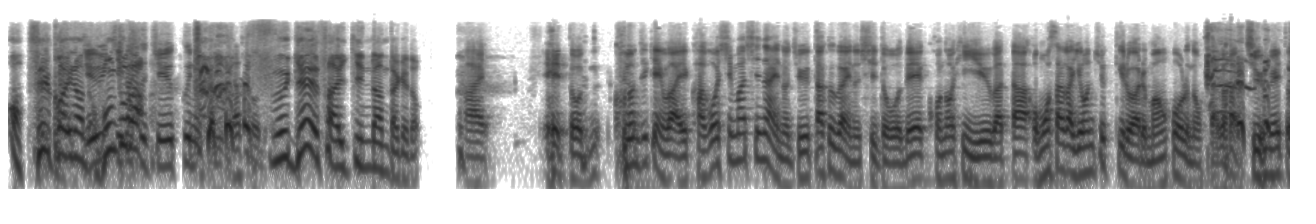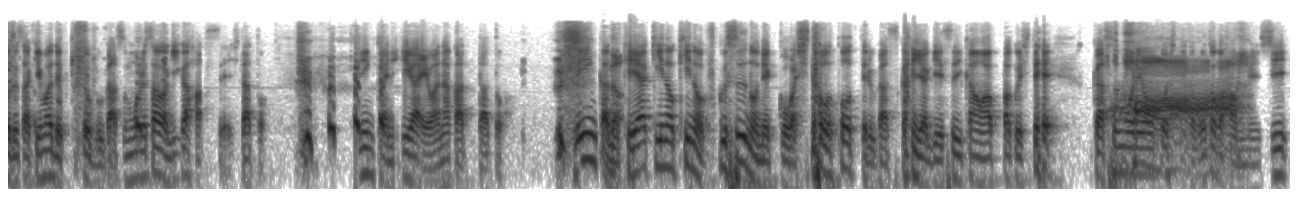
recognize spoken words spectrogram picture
あ正解なんだ。本当11だ月19日だそうです。すげえ最近なんだけど。はい。えっとこの事件はえ鹿児島市内の住宅街の市道でこの日夕方重さが40キロあるマンホールの蓋が 10メートル先まで吹き飛ぶガス漏れ騒ぎが発生したと。民家に被害はなかったと。民家の欅の木の複数の根っこが下を通ってるガス管や下水管を圧迫してガス漏れを起こしていたことが判明し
